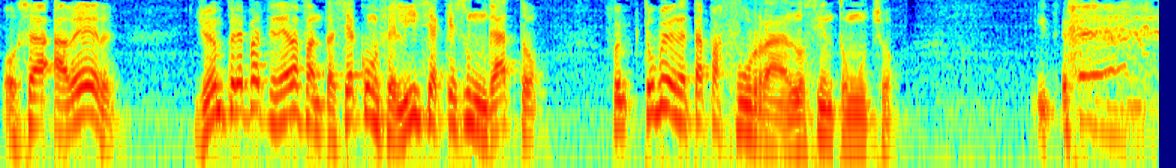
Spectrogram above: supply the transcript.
O sea, a ver, yo en prepa tenía la fantasía con Felicia, que es un gato. Fue- tuve una etapa furra, lo siento mucho. Y-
